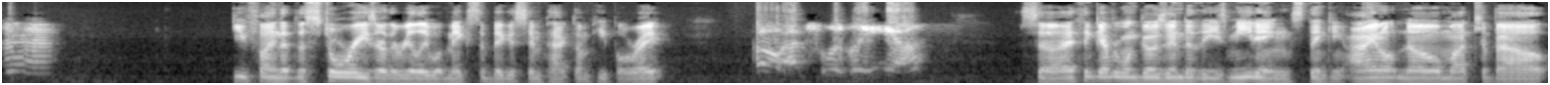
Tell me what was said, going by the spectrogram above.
Mm-hmm. You find that the stories are the really what makes the biggest impact on people, right? Oh, absolutely, yeah. So I think everyone goes into these meetings thinking, I don't know much about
